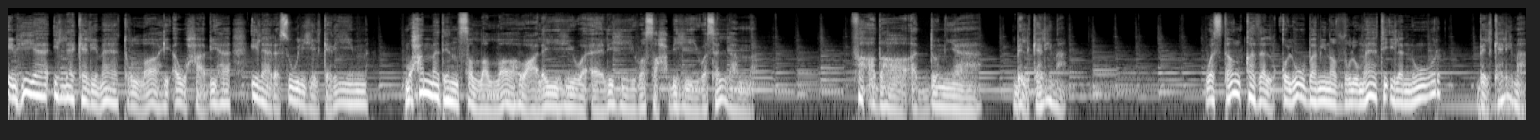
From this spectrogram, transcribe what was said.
إن هي إلا كلمات الله أوحى بها إلى رسوله الكريم محمد صلى الله عليه وآله وصحبه وسلم. فأضاء الدنيا بالكلمة. واستنقذ القلوب من الظلمات إلى النور بالكلمة.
